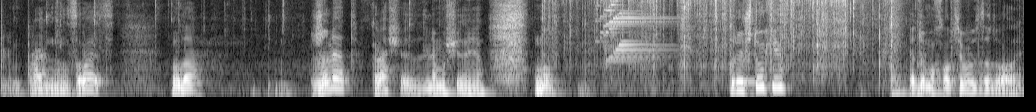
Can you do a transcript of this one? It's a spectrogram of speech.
блін, правильно називається. Ну. Да. Жилет краще для мужчини. Ну, три штуки. Я думаю, хлопці будуть задоволені.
